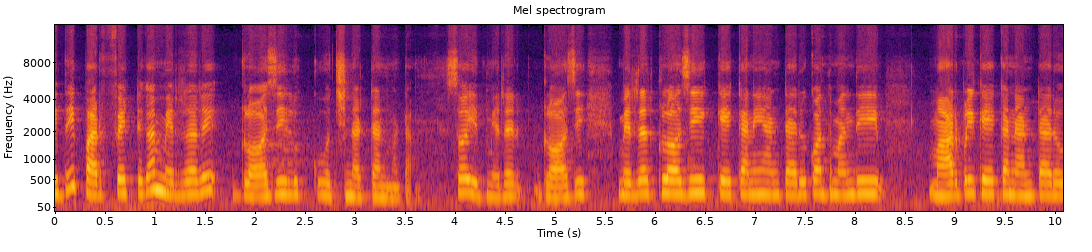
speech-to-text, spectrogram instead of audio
ఇది పర్ఫెక్ట్గా మిర్రర్ గ్లాజీ లుక్ వచ్చినట్టు అనమాట సో ఇది mirror glazy mirror glazy cake అని అంటారు కొంతమంది మార్బుల్ కేక్ అని అంటారు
